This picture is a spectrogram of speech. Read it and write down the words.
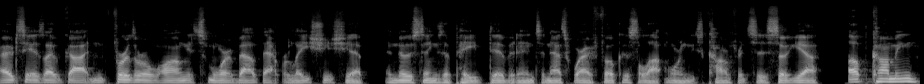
I would say as I've gotten further along, it's more about that relationship and those things have paid dividends. And that's where I focus a lot more in these conferences. So, yeah, upcoming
